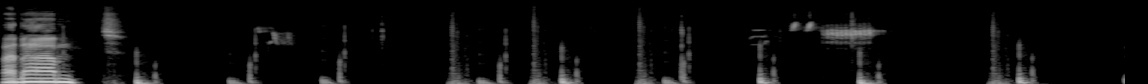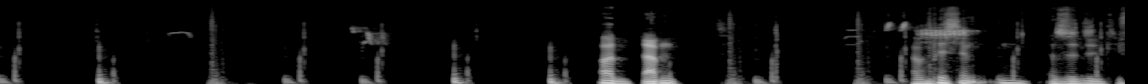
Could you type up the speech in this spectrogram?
Verdammt. Verdammt. Ein bisschen, also die, die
